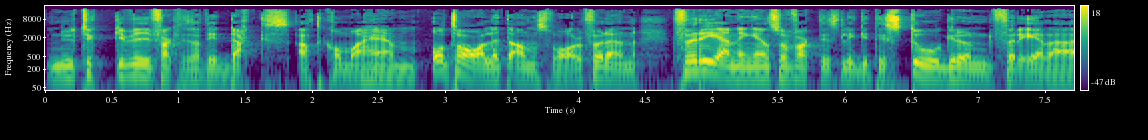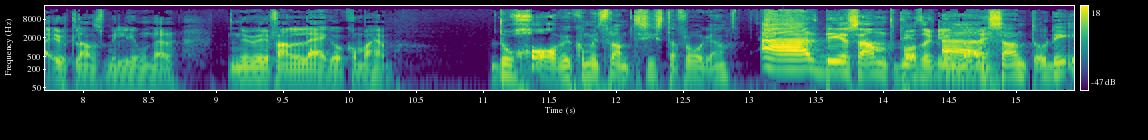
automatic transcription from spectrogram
Nu tycker vi faktiskt att det är dags att komma hem och ta lite ansvar för den föreningen som faktiskt ligger till stor grund för era utlandsmiljoner. Nu är det fan läge att komma hem. Då har vi kommit fram till sista frågan. Är det sant Patrik Det är Lindberg? sant och det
